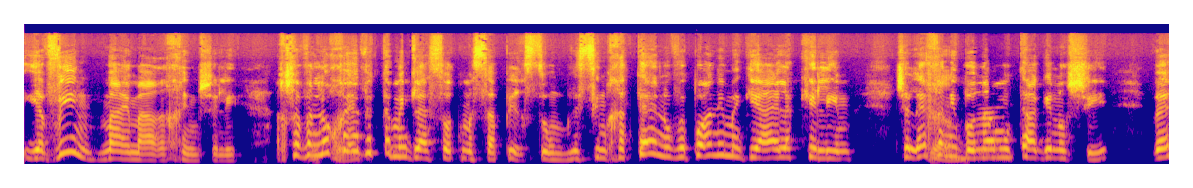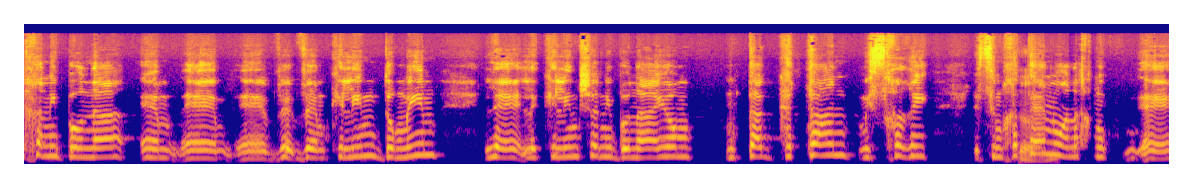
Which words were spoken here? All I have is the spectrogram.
יבין מהם הערכים שלי. עכשיו, אני לא אוקיי. חייבת תמיד לעשות מסע פרסום, לשמחתנו, ופה אני מגיעה אל הכלים של איך כן. אני בונה מותג אנושי, ואיך אני בונה, הם, הם, אה, ו- והם כלים דומים לכלים שאני בונה היום, מותג קטן, מסחרי. לשמחתנו, כן. אנחנו אה,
